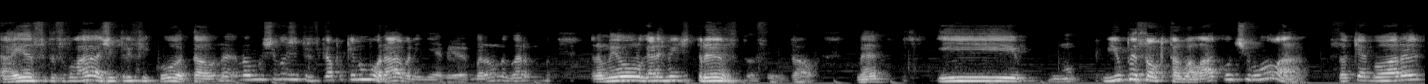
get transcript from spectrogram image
Aí as pessoas falaram, ah, gentrificou tal. Não, não chegou a gentrificar porque não morava ninguém ali. Era um lugar, era meio lugares meio de trânsito, assim, tal, né? E, e o pessoal que estava lá continuou lá. Só que agora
